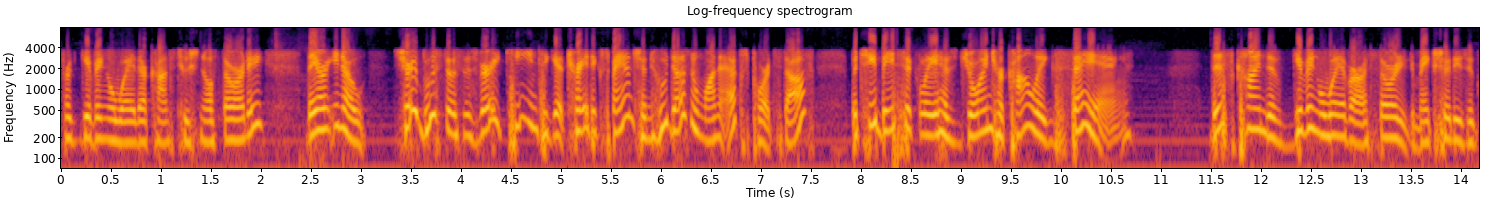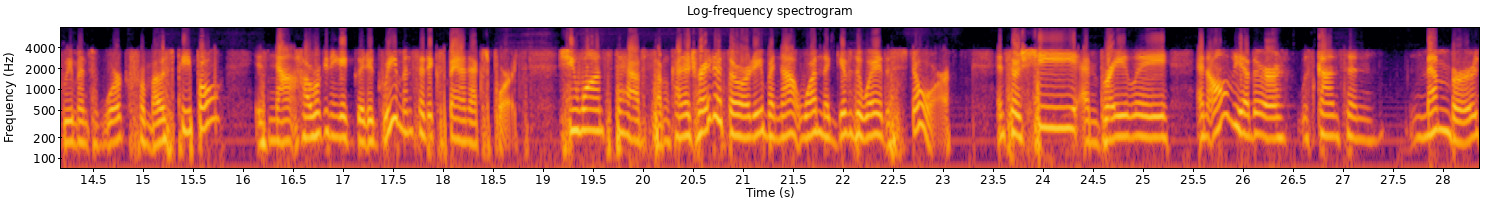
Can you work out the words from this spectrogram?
for giving away their constitutional authority they are you know cheri bustos is very keen to get trade expansion who doesn't want to export stuff but she basically has joined her colleagues saying this kind of giving away of our authority to make sure these agreements work for most people is not how we're going to get good agreements that expand exports. She wants to have some kind of trade authority, but not one that gives away the store. And so she and Braley and all the other Wisconsin members,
